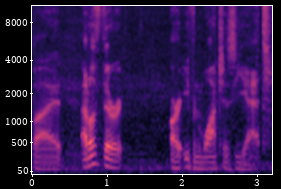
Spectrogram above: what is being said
But I don't think there are even watches yet.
